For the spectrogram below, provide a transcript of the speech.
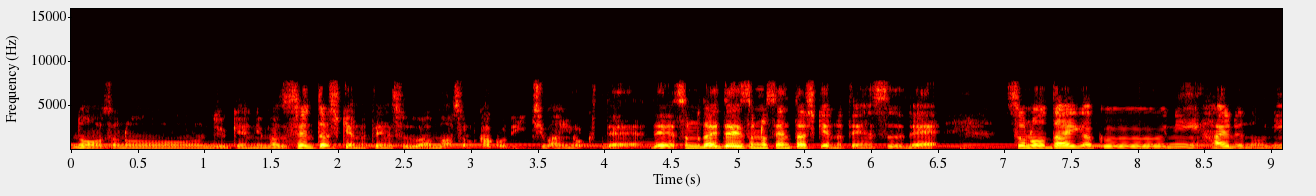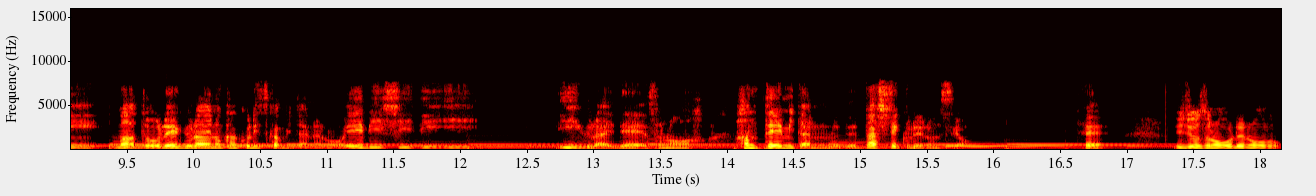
のその受験に、まずセンター試験の点数は、まあその過去で一番良くて、で、その大体そのセンター試験の点数で、その大学に入るのに、まあどれぐらいの確率かみたいなのを A, B, C, D, E, E ぐらいで、その判定みたいなので出してくれるんですよ。で、一応その俺の、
